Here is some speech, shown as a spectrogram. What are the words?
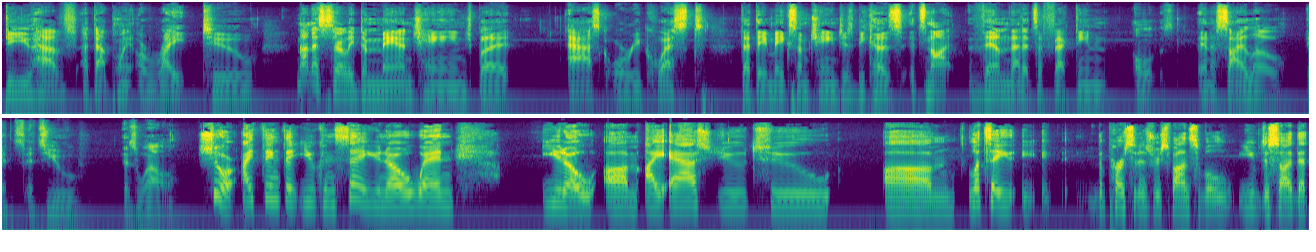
do you have at that point a right to not necessarily demand change, but ask or request that they make some changes because it's not them that it's affecting in a silo. It's it's you as well. Sure, I think that you can say, you know, when you know, um, I asked you to, um, let's say the person is responsible. You've decided that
